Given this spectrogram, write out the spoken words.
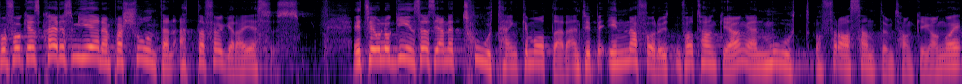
For folkens, Hva er det som gjør en person til en etterfølger av Jesus? I teologien så er det gjerne to tenkemåter. En type innafor- og utenfor-tankegang og en mot- og fra sentrum-tankegang. Og I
